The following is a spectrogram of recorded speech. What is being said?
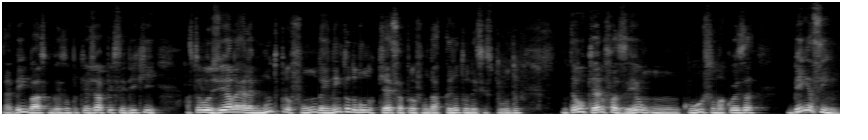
né, bem básico mesmo, porque eu já percebi que a astrologia ela, ela é muito profunda e nem todo mundo quer se aprofundar tanto nesse estudo. Então eu quero fazer um, um curso, uma coisa bem assim,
